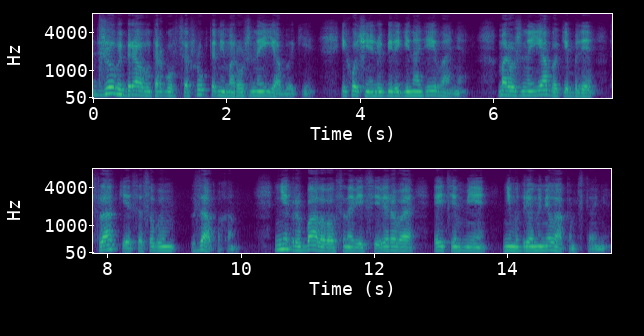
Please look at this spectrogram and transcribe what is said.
Джо выбирал у торговца фруктами мороженые яблоки. Их очень любили Геннадий и Ваня. Мороженые яблоки были сладкие, с особым запахом. Негр баловал сыновей Северова этими немудреными лакомствами.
